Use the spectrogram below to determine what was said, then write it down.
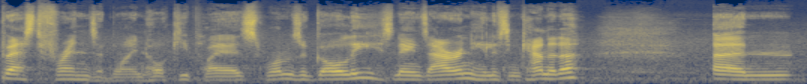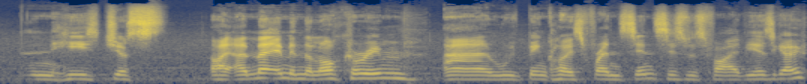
best friends are blind hockey players. One's a goalie, his name's Aaron, he lives in Canada. Um, and he's just, I, I met him in the locker room, and we've been close friends since. This was five years ago.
